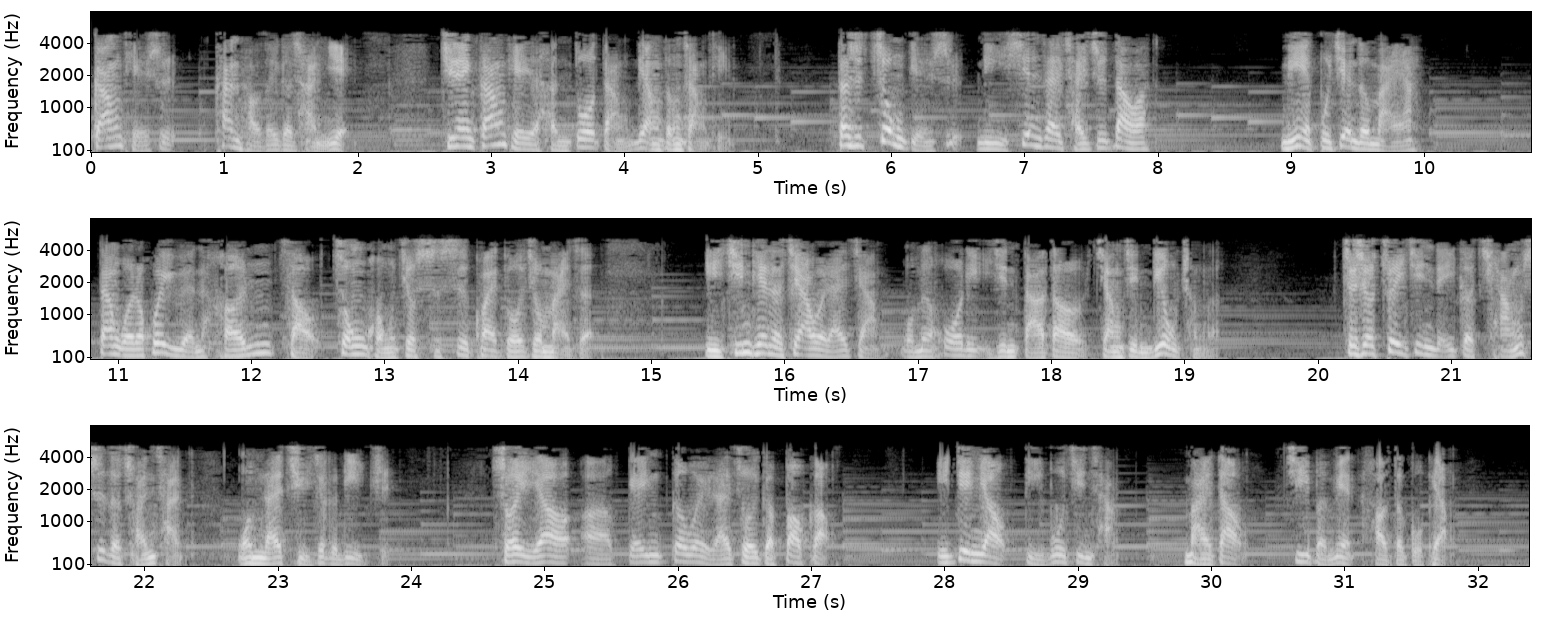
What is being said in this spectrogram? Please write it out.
钢铁是看好的一个产业。今天钢铁也很多档亮灯涨停，但是重点是你现在才知道啊，你也不见得买啊。但我的会员很早中红就十四块多就买着，以今天的价位来讲，我们的获利已经达到将近六成了。这是最近的一个强势的传产，我们来举这个例子，所以要呃跟各位来做一个报告，一定要底部进场，买到基本面好的股票。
